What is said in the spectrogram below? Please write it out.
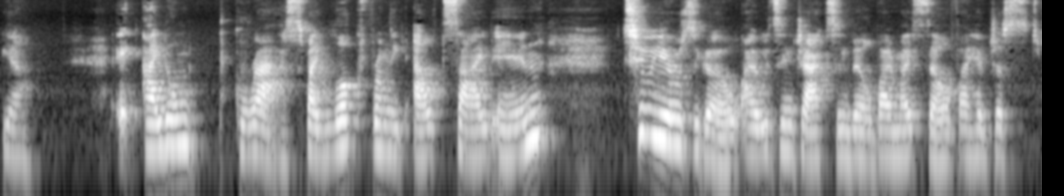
yeah. I don't grasp. I look from the outside in. Two years ago, I was in Jacksonville by myself. I had just,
